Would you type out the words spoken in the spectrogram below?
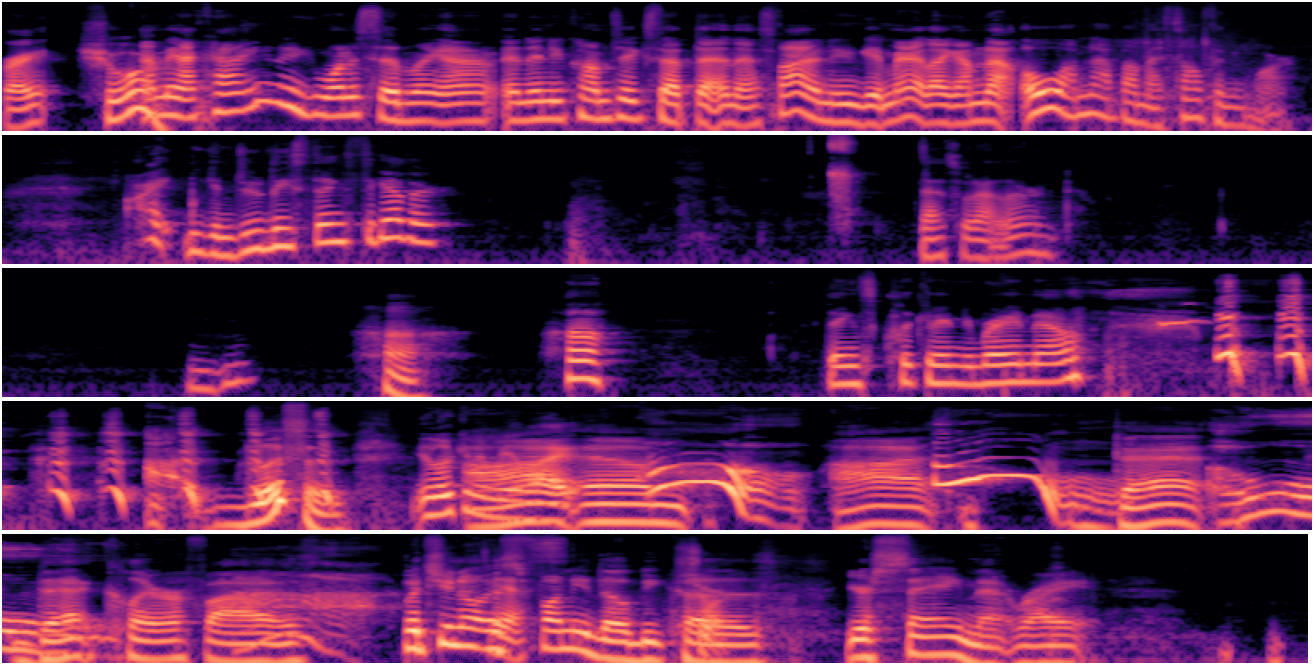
right sure. I mean, I kind of, you know, you want a sibling, uh, and then you come to accept that, and that's fine. And you get married. Like, I'm not, oh, I'm not by myself anymore. All right, we can do these things together. That's what I learned. hmm huh. Huh. Things clicking in your brain now. I, listen, You're looking at me I like, am. oh, I oh, that oh. that clarifies. Ah. But you know, it's Yes. funny though because you're saying that right.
